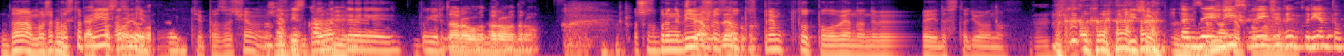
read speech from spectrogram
Да, може просто П'ять пістоль. патронів. Типа, зачем? На пістолети, повірте. Здорово, здорово, здорово. Що з бронебійок, Ждемо, що ждемо. тут, прям тут половина не вийде з стадіону. Більше, Так заєбісь, менше конкурентів.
